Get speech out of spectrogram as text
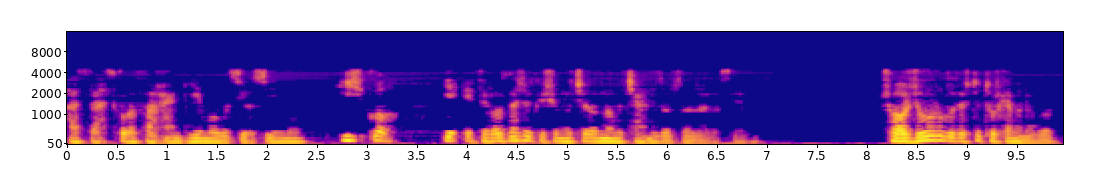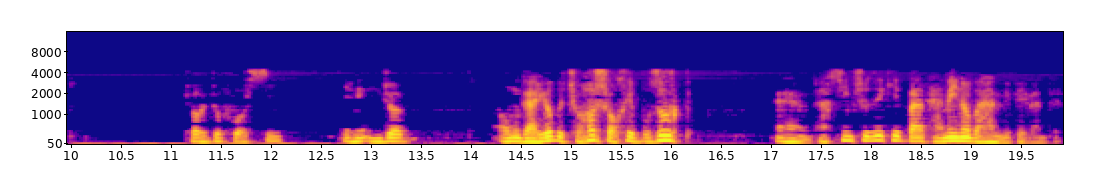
از دستگاه فرهنگی ما و سیاسی ما. هیچگاه یه اعتراض نشد که شما چرا نام چند هزار سال رو عوض کردید. چارجو رو گذاشته ترکمن آباد چارجو فارسی یعنی اونجا آمودریا به چهار شاخه بزرگ تقسیم شده که بعد همه اینا به هم میپیونده.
